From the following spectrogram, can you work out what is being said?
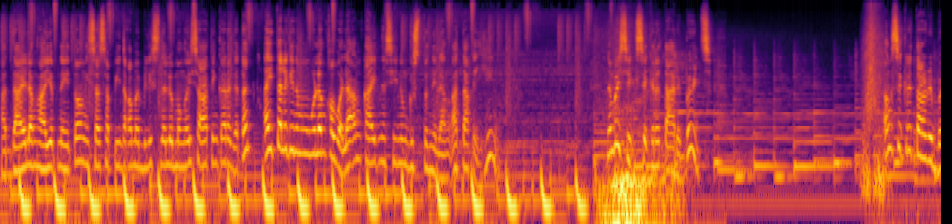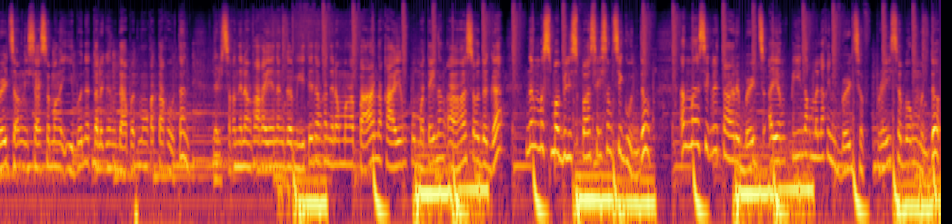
At dahil ang hayop na ito ang isa sa pinakamabilis na lumangoy sa ating karagatan ay talaga namang walang kawala ang kahit na sinong gusto nilang atakihin. Number 6, Secretary Birds. Ang Secretary Birds ang isa sa mga ibon na talagang dapat mong katakutan dahil sa kanilang kakayanang gamitin ang kanilang mga paa na kayang pumatay ng ahas o daga ng mas mabilis pa sa isang segundo. Ang mga Secretary Birds ay ang pinakamalaking birds of prey sa buong mundo.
